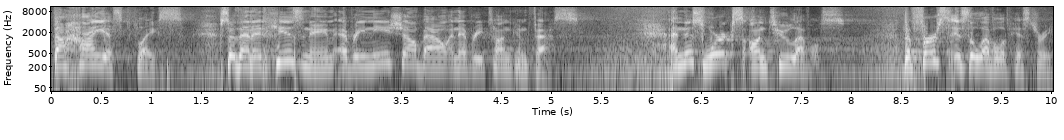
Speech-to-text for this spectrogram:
the highest place, so that at his name every knee shall bow and every tongue confess. And this works on two levels. The first is the level of history.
